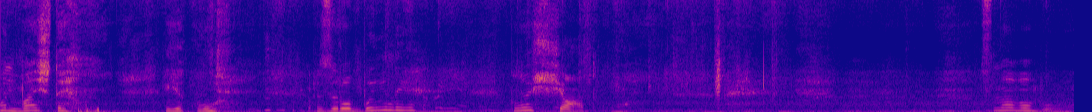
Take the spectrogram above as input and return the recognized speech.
От бачите, яку зробили площадку. Слава Богу.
